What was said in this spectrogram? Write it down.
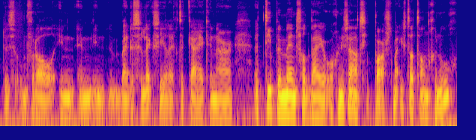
Dus om vooral in, in, bij de selectie heel erg te kijken naar het type mens wat bij je organisatie past. Maar is dat dan genoeg?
